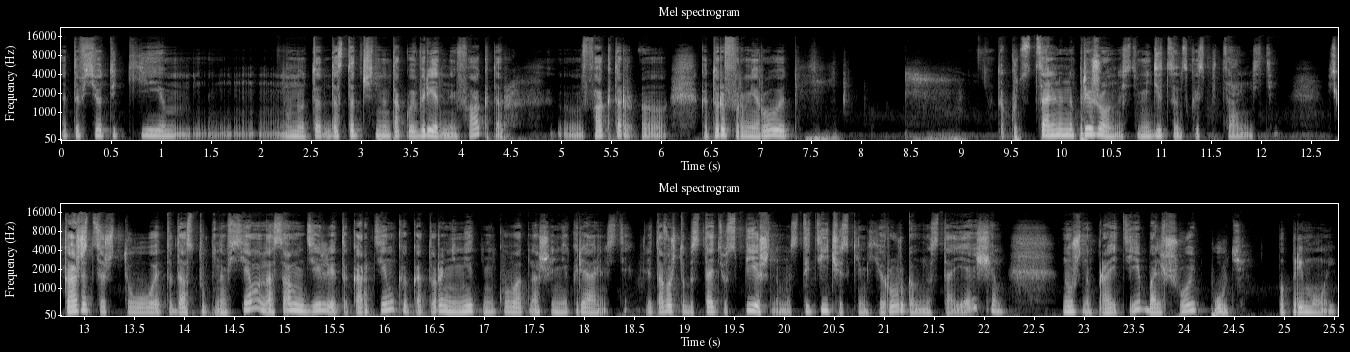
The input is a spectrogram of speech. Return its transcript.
это все-таки ну, достаточно такой вредный фактор, э, фактор, который формирует какую-то социальную напряженность в медицинской специальности. Кажется, что это доступно всем, а на самом деле это картинка, которая не имеет никакого отношения к реальности. Для того, чтобы стать успешным эстетическим хирургом настоящим, нужно пройти большой путь по прямой.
